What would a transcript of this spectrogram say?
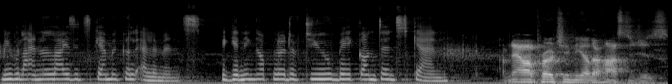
We will analyze its chemical elements. Beginning upload of Tube A content scan. I'm now approaching the other hostages.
